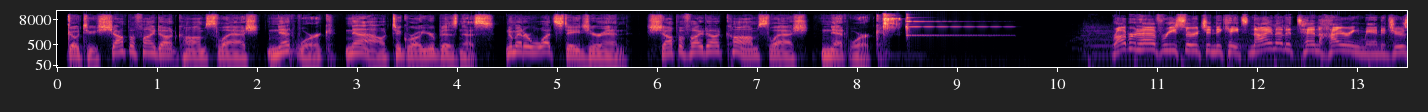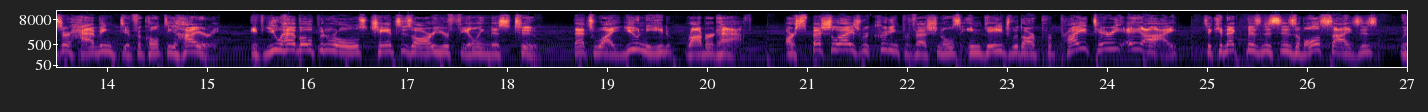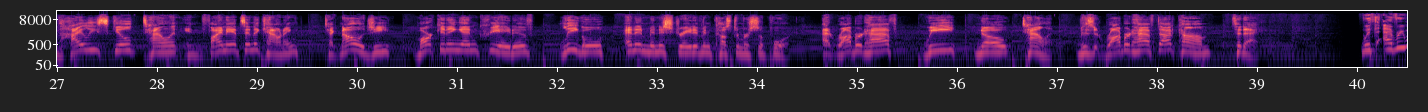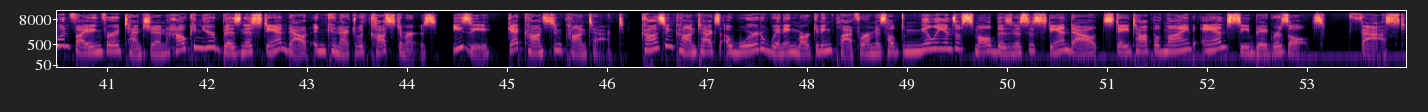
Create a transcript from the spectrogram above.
Go to shopify.com slash network now to grow your business, no matter what stage you're in. Shopify.com slash network. Robert Half research indicates 9 out of 10 hiring managers are having difficulty hiring. If you have open roles, chances are you're feeling this too. That's why you need Robert Half. Our specialized recruiting professionals engage with our proprietary AI to connect businesses of all sizes with highly skilled talent in finance and accounting, technology, marketing and creative, legal, and administrative and customer support. At Robert Half, we know talent. Visit RobertHalf.com today. With everyone fighting for attention, how can your business stand out and connect with customers? Easy. Get Constant Contact. Constant Contact's award winning marketing platform has helped millions of small businesses stand out, stay top of mind, and see big results fast.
